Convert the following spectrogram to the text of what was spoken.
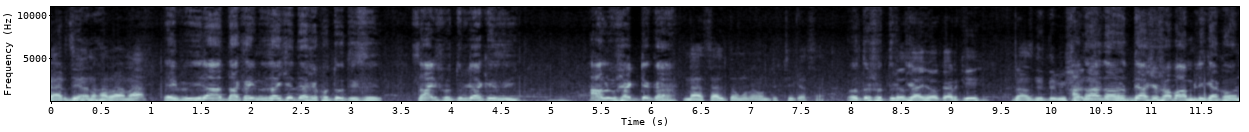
গার্জিয়ান হারা। না? এই ডাক্তার দেশে ক্ষতি হতেছে চাল সত্তর টাকা কেজি। আলু ষাট টাকা। না চাল তো মোটামুটি ঠিক আছে। ও তো সত্তর যাই হোক আর কি রাজনীতি বিষয় দেশে সব আমলিক এখন।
